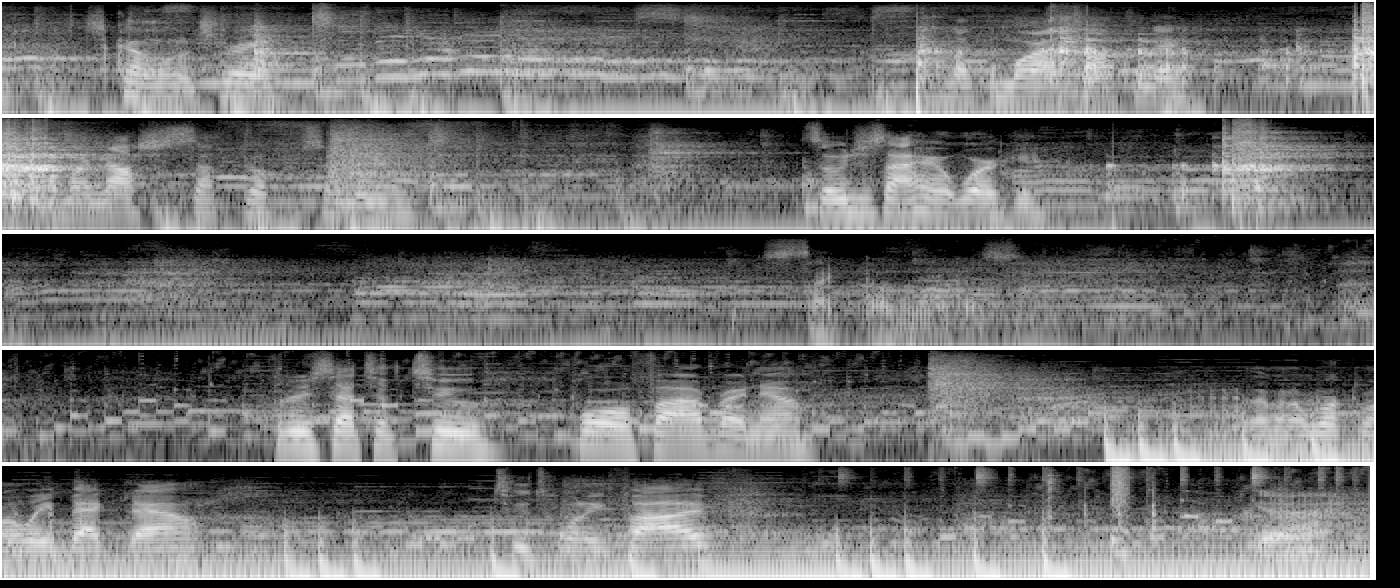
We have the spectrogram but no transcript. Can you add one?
Just kind of on a train. Like the more I talk today, the more nauseous I feel for some reason. So we're just out here working. Psycho niggas. Three sets of two, 405 right now. I'm gonna work my way back down. 225. Yeah.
